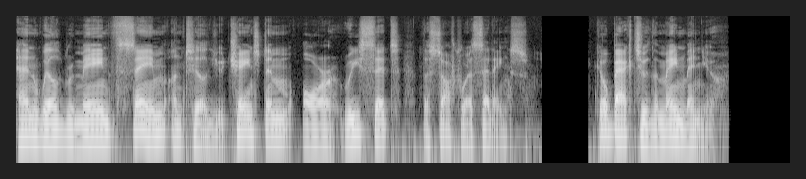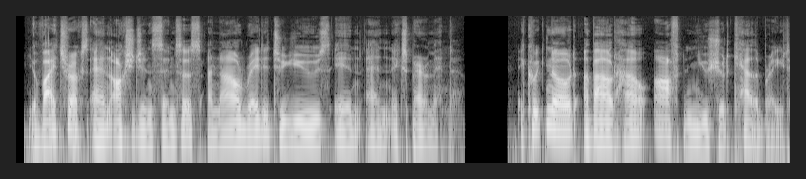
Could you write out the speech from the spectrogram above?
and will remain the same until you change them or reset the software settings. Go back to the main menu. Your Witrox and oxygen sensors are now ready to use in an experiment. A quick note about how often you should calibrate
